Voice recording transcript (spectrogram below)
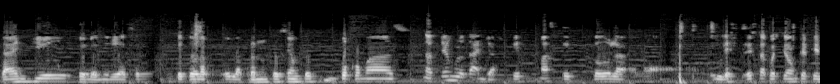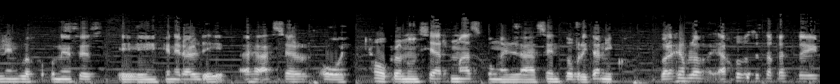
Danger, que vendría a ser que toda la, pronunciación que es un poco más... No, triángulo Danger, que es más que todo la, esta cuestión que tienen los japoneses eh, en general de hacer o pronunciar más con el acento británico por ejemplo, justo esto que estoy,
